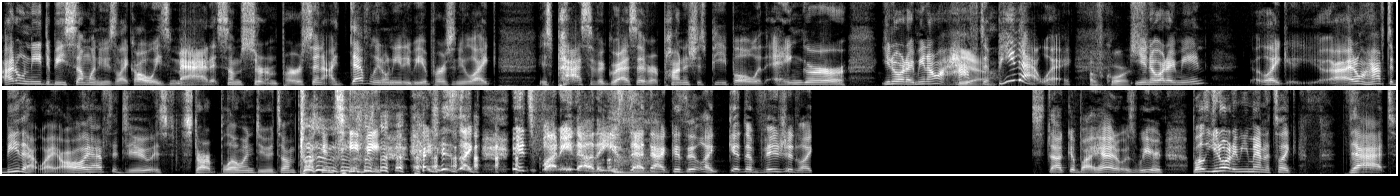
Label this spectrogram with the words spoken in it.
I don't need to be someone who's like always mad at some certain person. I definitely don't need to be a person who like is passive aggressive or punishes people with anger or you know what i mean? I don't have to be that way. Of course. you know what I mean? Like, I don't have to be that way. All I have to do is start blowing dudes on fucking TV. I just like, it's funny though that you said that because it like get the vision like stuck in my head. It was weird, but you know what I mean, man. It's like that,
